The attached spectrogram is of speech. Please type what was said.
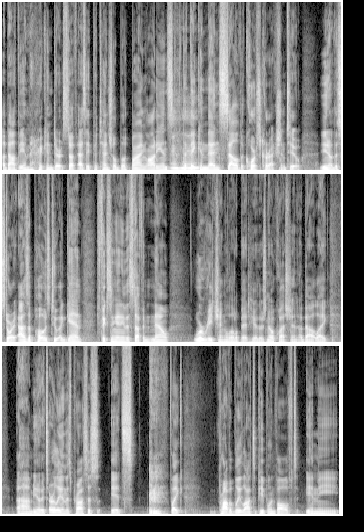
about the American Dirt stuff as a potential book buying audience that they mm-hmm. can then sell the course correction to, you know, the story, as opposed to again fixing any of this stuff. And now we're reaching a little bit here. There's no question about like, um, you know, it's early in this process. It's like probably lots of people involved in the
